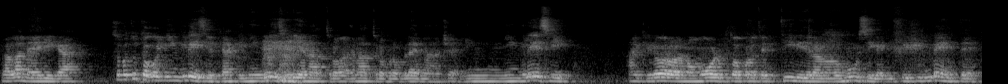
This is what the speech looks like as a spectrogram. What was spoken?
tra l'America, soprattutto con gli inglesi, perché anche gli inglesi lì è un altro, è un altro problema. Cioè, gli, inglesi, anche loro erano molto protettivi della loro musica e difficilmente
